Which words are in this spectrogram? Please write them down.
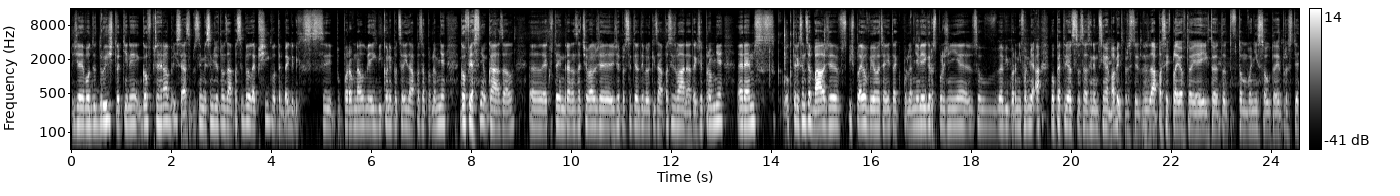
že od druhé čtvrtiny Goff přehrál Brise. Já si prostě myslím, že v tom zápase byl lepší quarterback, kdybych si porovnal jejich výkony po celý zápas a podle mě Goff jasně ukázal, jak už tady Indra naznačoval, že, že prostě tyhle ty velký zápasy zvládá. Takže pro mě Rams, o kterých jsem se bál, že spíš playoff vyhořejí, tak podle mě v jejich rozpoložení je, jsou ve výborné formě a o Patriots to se asi nemusíme bavit, prostě zápasy v playoff to je jejich, to, to, to, v tom oni jsou, to je prostě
